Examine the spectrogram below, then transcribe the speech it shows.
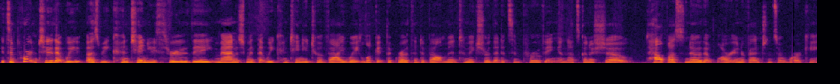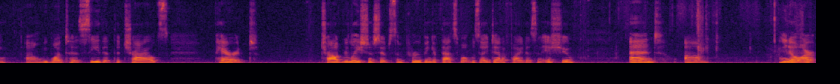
It's important too that we, as we continue through the management, that we continue to evaluate, look at the growth and development to make sure that it's improving, and that's going to show, help us know that our interventions are working. Um, we want to see that the child's parent child relationships improving if that's what was identified as an issue. And, um, you know, our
